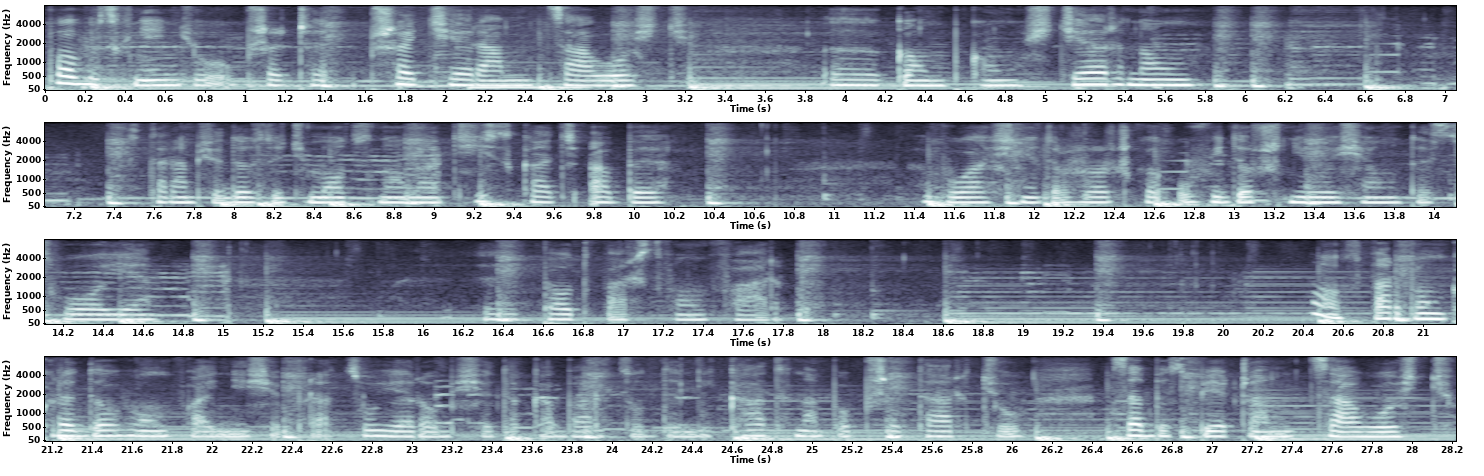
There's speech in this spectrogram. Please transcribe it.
Po wyschnięciu przecieram całość y, gąbką ścierną. Staram się dosyć mocno naciskać, aby właśnie troszeczkę uwidoczniły się te słoje y, pod warstwą farby. No, z farbą kredową fajnie się pracuje, robi się taka bardzo delikatna po przetarciu. Zabezpieczam całość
